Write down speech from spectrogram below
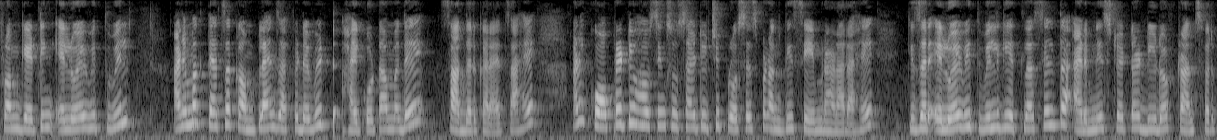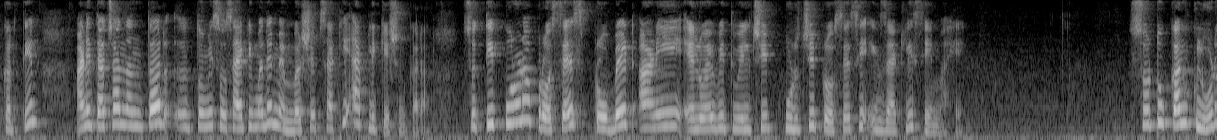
from getting L O A with will आणि मग त्याचं कंप्लायन्स ॲफिडेविट हायकोर्टामध्ये सादर करायचं आहे. आणि कोऑपरेटिव्ह हाऊसिंग सोसायटीची प्रोसेस पण अगदी सेम राहणार आहे की जर एल ए विथ विल घेतलं असेल तर ॲडमिनिस्ट्रेटर डीड ऑफ ट्रान्सफर करतील आणि त्याच्यानंतर तुम्ही सोसायटीमध्ये मेंबरशिपसाठी ॲप्लिकेशन करा. सो ती पूर्ण प्रोसेस प्रोबेट आणि एल ओ ए विथ विलची पुढची प्रोसेस ही एक्झॅक्टली सेम आहे. सो टू कन्क्लूड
